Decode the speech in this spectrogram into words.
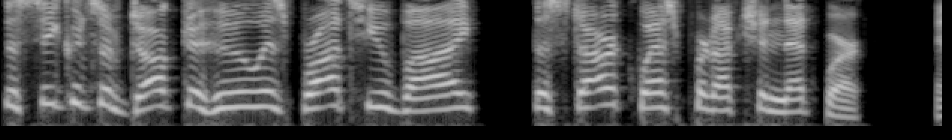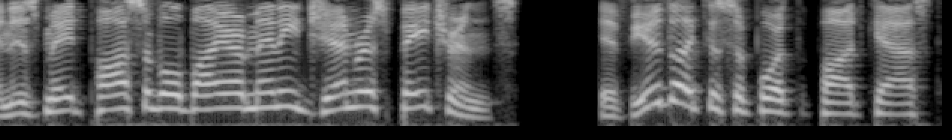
The Secrets of Doctor Who is brought to you by the StarQuest Production Network and is made possible by our many generous patrons. If you'd like to support the podcast,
